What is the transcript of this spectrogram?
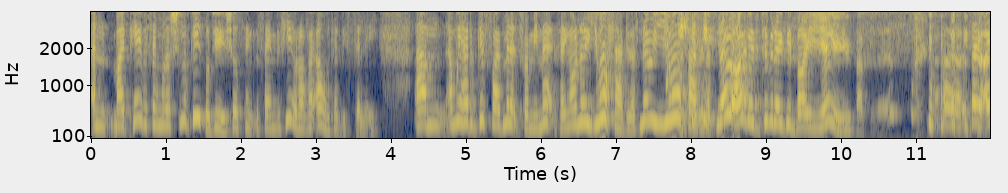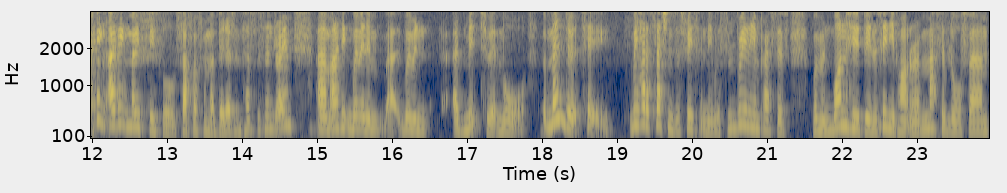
and my PA was saying, "Well, she'll have googled you. She'll think the same of you." And I was like, "Oh, don't be silly." Um, and we had a good five minutes when we met saying, Oh, no, you're fabulous. No, you're fabulous. No, I'm intimidated by you. She's fabulous. uh, so I think I think most people suffer from a bit of imposter syndrome. Um, and I think women, uh, women admit to it more, but men do it too. We had a session just recently with some really impressive women. One who'd been a senior partner at a massive law firm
